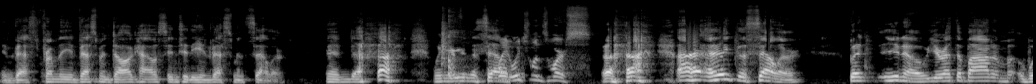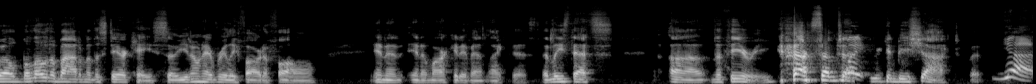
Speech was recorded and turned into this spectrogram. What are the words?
invest from the investment doghouse into the investment cellar and uh, when you're in the cellar, wait, which one's worse? I, I think the cellar, but you know, you're at the bottom, well, below the bottom of the staircase, so you don't have really far to fall in a in a market event like this. At least that's uh, the theory. Sometimes Wait, you can be shocked, but yeah.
